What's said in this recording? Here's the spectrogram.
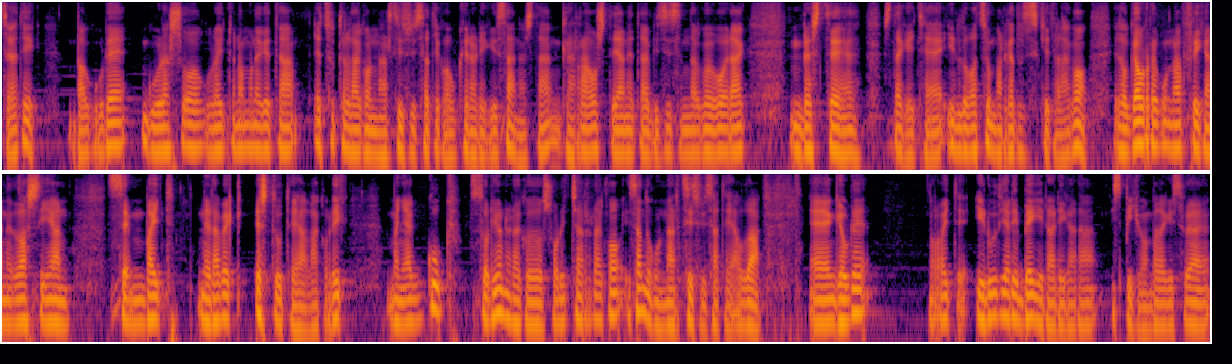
Zeratik, ba gure guraso, guraitu namonek eta ez zutelako narzizu izateko aukerarik izan, ez da? Gerra ostean eta bizitzen dago egoerak beste, ez da eh, hildo batzu markatu zizkietelako. Edo gaur egun Afrikan edo Asian zenbait nerabek ez dute alakorik. Baina guk zorionerako edo zoritxarrerako izan dugu nartzizu izatea. Hau da, e, geure nolabait, irudiari begirari gara izpiluan, badakizue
